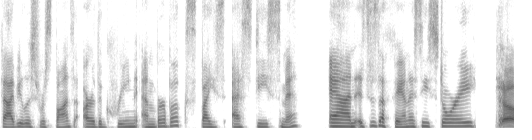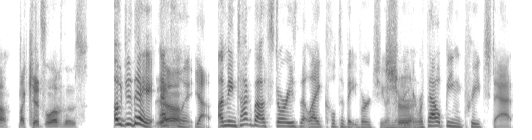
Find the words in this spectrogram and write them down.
fabulous response are the Green Ember books by S.D. Smith. And it's just a fantasy story. yeah, my kids love those. Oh, do they? Yeah. Excellent. Yeah. I mean, talk about stories that like cultivate virtue in Sure. the reader without being preached at.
